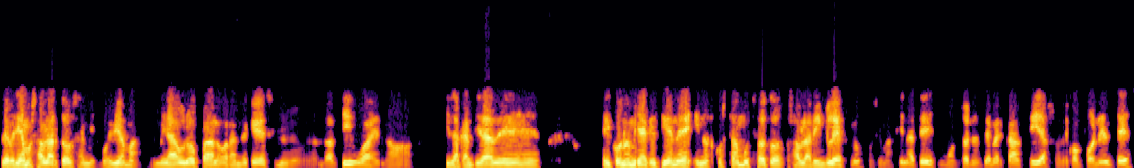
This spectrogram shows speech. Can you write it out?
deberíamos hablar todos el mismo idioma. Mira Europa, lo grande que es, lo, antigua y, y la cantidad de economía que tiene, y nos cuesta mucho a todos hablar inglés, ¿no? Pues imagínate, montones de mercancías o de componentes,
